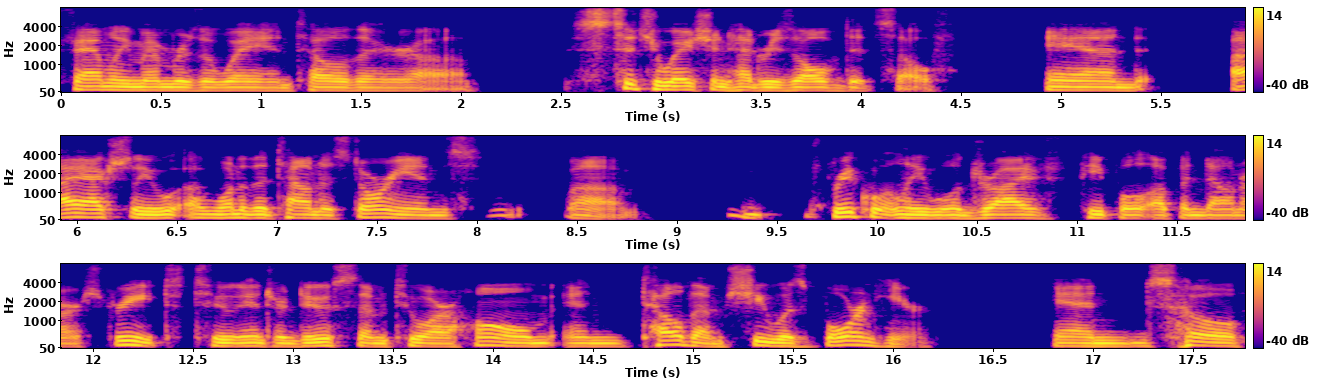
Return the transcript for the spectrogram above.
family members away until their uh, situation had resolved itself. And I actually, uh, one of the town historians, um, frequently will drive people up and down our street to introduce them to our home and tell them she was born here and so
